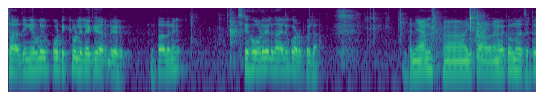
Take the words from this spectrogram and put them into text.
ചാർജിങ് കേബിൾ പൊടിക്കുള്ളിലേക്ക് കയറേണ്ടി വരും. അപ്പോൾ അതിന് ഇച്ചിരി ഹോൾ വലുതായാലും കുഴപ്പമില്ല. അപ്പം ഞാൻ ഈ സാധനങ്ങളൊക്കെ ഒന്ന് വെച്ചിട്ട്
